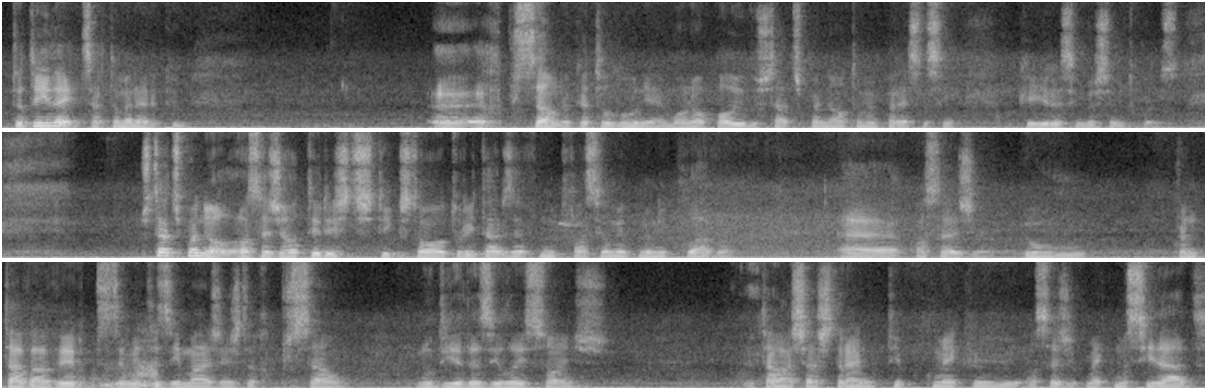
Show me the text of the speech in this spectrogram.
Portanto, a ideia, de certa maneira, que a, a repressão na Catalunha é monopólio do Estado espanhol também parece assim cair assim bastante coisa. O Estado espanhol, ou seja, ao ter estes tiques tão autoritários, é muito facilmente manipulável. Uh, ou seja, eu, quando estava a ver precisamente as imagens da repressão no dia das eleições, eu estava a achar estranho, tipo, como é que, ou seja, como é que uma cidade,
